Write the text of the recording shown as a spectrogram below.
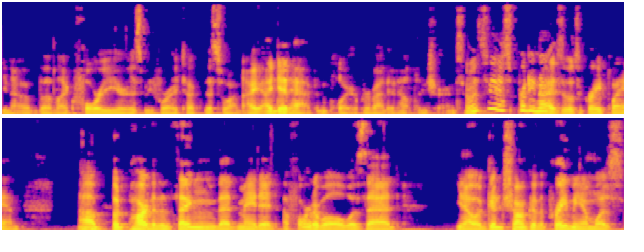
you know, the like four years before I took this one, I, I did have employer provided health insurance. It was it was pretty nice. It was a great plan. Uh, but part of the thing that made it affordable was that, you know, a good chunk of the premium was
